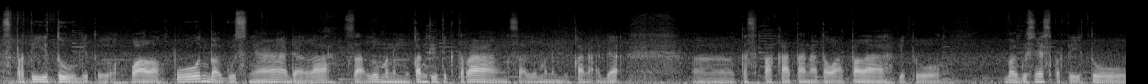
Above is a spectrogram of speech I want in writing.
seperti itu gitu loh. Walaupun bagusnya adalah selalu menemukan titik terang selalu menemukan ada uh, kesepakatan atau apalah gitu. Bagusnya seperti itu.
